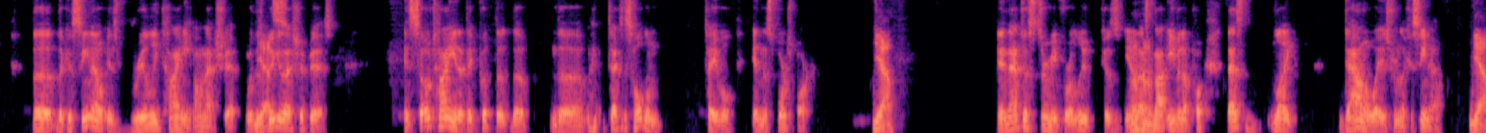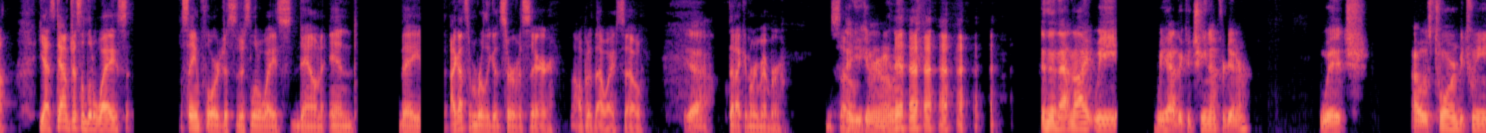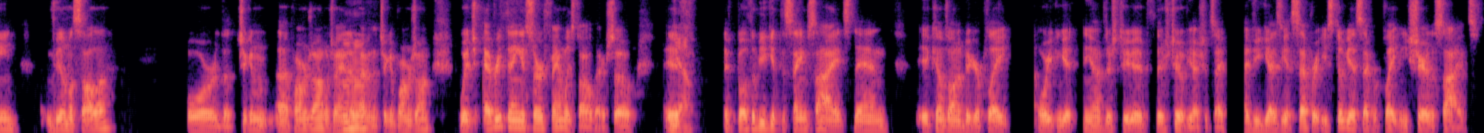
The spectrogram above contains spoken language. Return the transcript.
The the casino is really tiny on that ship. With as big as that ship is, it's so tiny that they put the the the Texas Hold'em table in the sports bar. Yeah. And that just threw me for a loop because you know that's Mhm. not even a part that's like down a ways from the casino. Yeah. Yeah, it's down just a little ways. Same floor, just just a little ways down. And they I got some really good service there. I'll put it that way. So Yeah. that I can remember. So that you can remember. and then that night we we had the cucina for dinner which i was torn between veal masala or the chicken uh, parmesan which i ended Mhm. up having the chicken parmesan which everything is served family style there so if Yeah. if both of you get the same sides then it comes on a bigger plate or you can get you know if there's two if there's two of you i should say if you guys get separate you still get a separate plate and you share the sides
